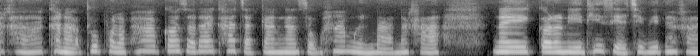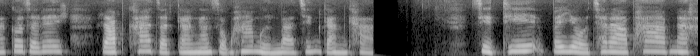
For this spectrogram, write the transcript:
นะคะ ขณะทุพพลภาพก็จะได้ค่าจัดการงานศพ 50,000 บาทนะคะ ในกรณีที่เสียชีวิตนะคะ ก็จะได้รับค่าจัดการงานศพ 50,000 บาทเช่นกันค่ะ สิทธิประโยชน์ชราภาพนะค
